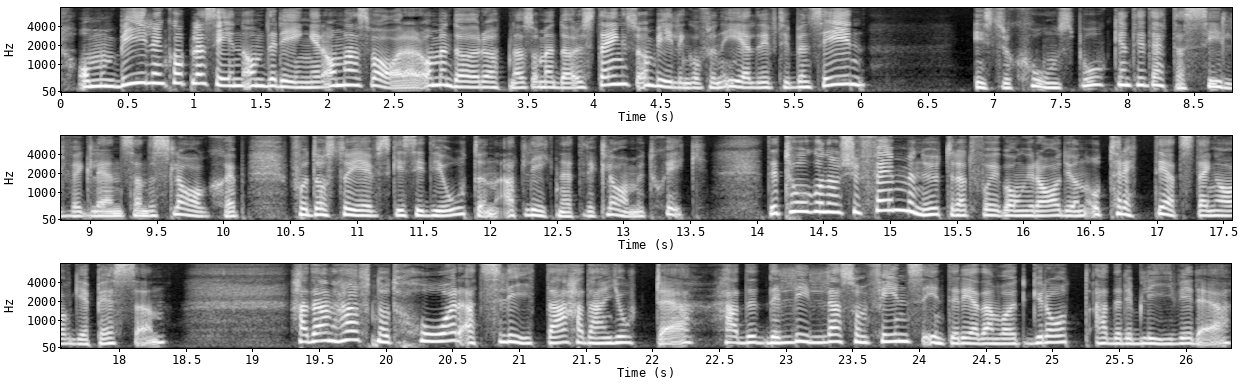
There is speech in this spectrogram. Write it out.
om bilen kopplas in, om det ringer, om han svarar, om en dörr öppnas, om en dörr stängs, om bilen går från eldrift till bensin. Instruktionsboken till detta silverglänsande slagskepp får Dostojevskijs Idioten att likna ett reklamutskick. Det tog honom 25 minuter att få igång radion och 30 att stänga av GPSen. Hade han haft något hår att slita hade han gjort det. Hade det lilla som finns inte redan varit grått hade det blivit det.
